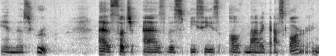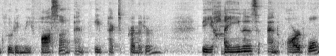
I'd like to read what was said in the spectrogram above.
in this group, as such as the species of Madagascar, including the fossa and apex predator, the hyenas and aardwolf,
